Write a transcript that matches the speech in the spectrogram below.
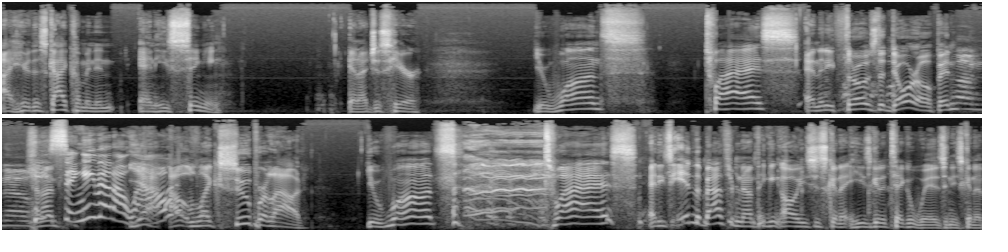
I hear this guy coming in and he's singing, and I just hear, "You're once, twice," and then he throws the door open. Oh no! He's singing that out loud. Yeah, out like super loud. You once, twice, and he's in the bathroom now. I'm thinking, oh, he's just gonna he's gonna take a whiz and he's gonna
